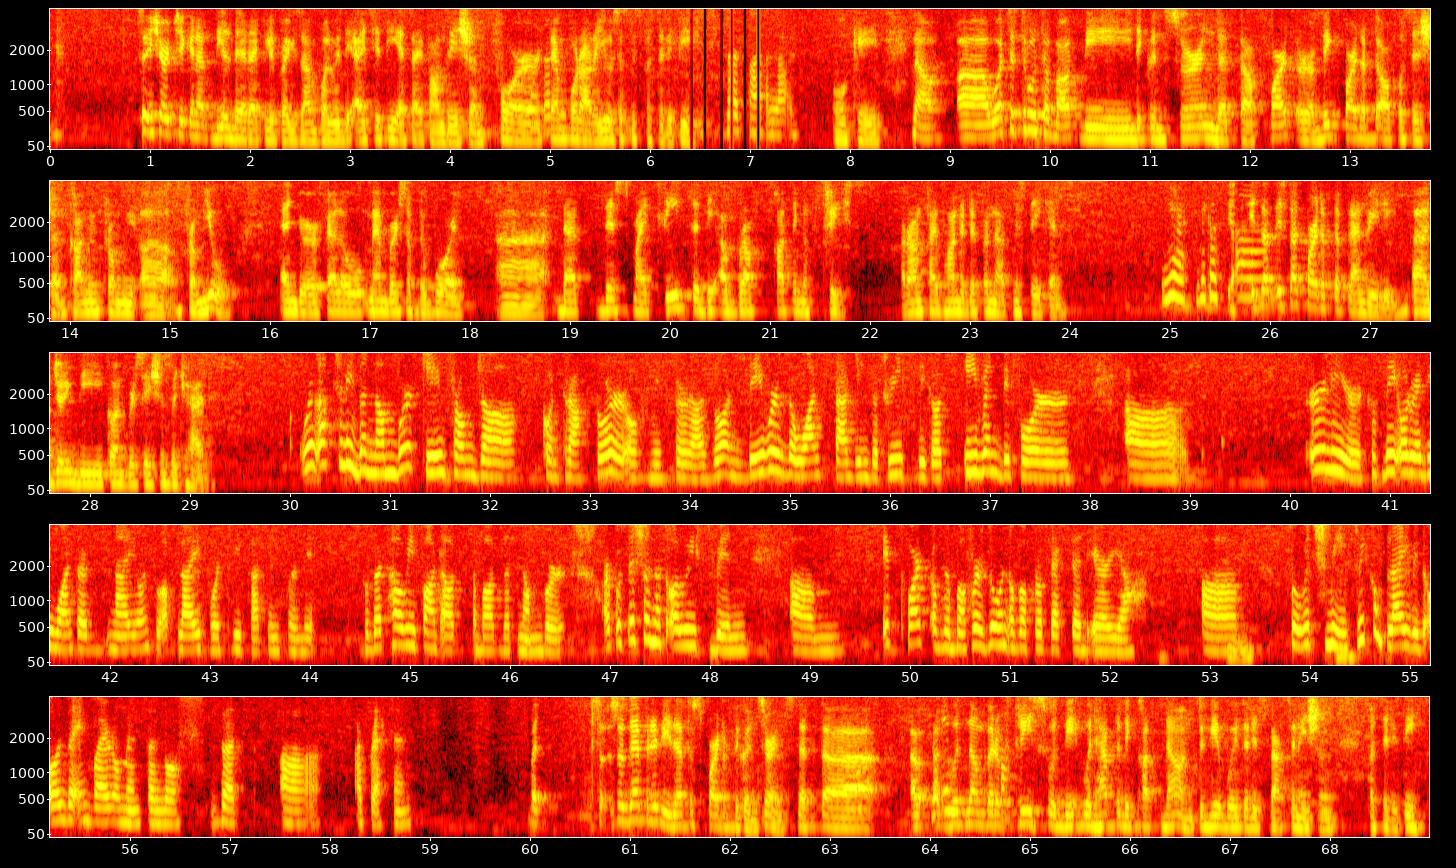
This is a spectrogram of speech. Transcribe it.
So in short, you cannot deal directly, for example, with the ICTSI Foundation for No, temporary use of this facility. That's not allowed. Okay. Now, uh, what's the truth about the the concern that a part or a big part of the opposition coming from uh, from you and your fellow members of the board uh, that this might lead to the abrupt cutting of trees, around 500 if I'm not mistaken. Yes, because Is, is uh, that is that part of the plan really uh, during the conversations that you had? Well, actually, the number came from the contractor of Mr. Razon. They were the ones tagging the trees because even before uh, earlier, because they already wanted Nayon to apply for tree cutting permits. So that's how we found out about that number. Our position has always been um, it's part of the buffer zone of a protected area. Um, So, which means we comply with all the environmental laws that uh, are present. But so, so definitely that was part of the concerns that uh, a, a good number of trees would be would have to be cut down to give way to this vaccination facility.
